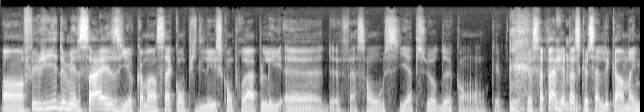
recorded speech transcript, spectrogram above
En février 2016, il a commencé à compiler ce qu'on pourrait appeler, euh, de façon aussi absurde que, ça paraît, parce que ça l'est quand même,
